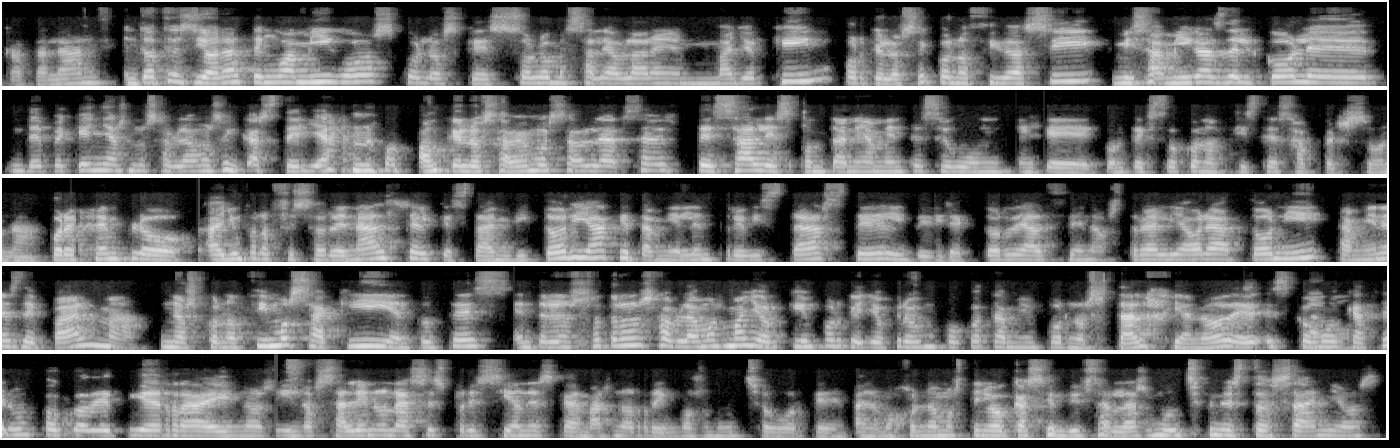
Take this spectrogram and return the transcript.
catalán. Entonces yo ahora tengo amigos con los que solo me sale hablar en mallorquín porque los he conocido así. Mis amigas del cole de pequeñas nos hablamos en castellano, aunque lo sabemos hablar, ¿sabes? Te sale espontáneamente según en qué contexto conociste a esa persona. Por ejemplo, hay un profesor en Alce, que está en Vitoria, que también le entrevistaste, el director de Alce en Australia, ahora Tony, también es de Palma. Nos conocimos aquí, entonces entre nosotros nos hablamos mallorquín porque yo creo un poco también por nostalgia, ¿no? Es como que hacer un poco de tierra y nos, y nos salen unas expresiones que además nos reímos mucho porque a lo mejor no hemos tenido ocasión de usarlas mucho en estos años.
